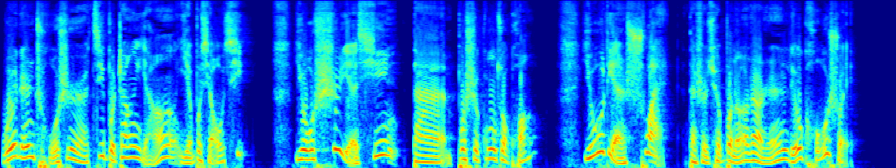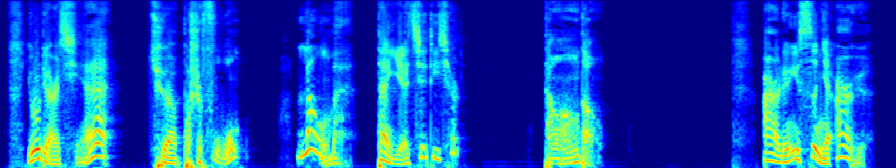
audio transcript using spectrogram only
为人处事既不张扬也不小气，有事业心但不是工作狂，有点帅但是却不能让人流口水，有点钱却不是富翁，浪漫但也接地气儿。等等。二零一四年二月，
